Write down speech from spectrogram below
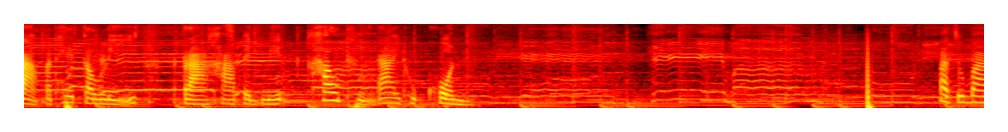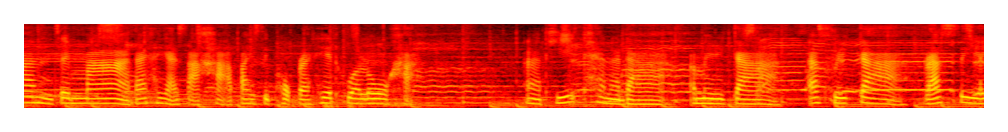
จากประเทศเกาหลี ราคาเป็นมิตรเข้าถึงได้ทุกคน ปัจจุบันเจมมาได้ขยายสาขาไป 16 ประเทศทั่วโลกค่ะ อาทิแคนาดา อเมริกา แอฟริกา รัสเซีย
